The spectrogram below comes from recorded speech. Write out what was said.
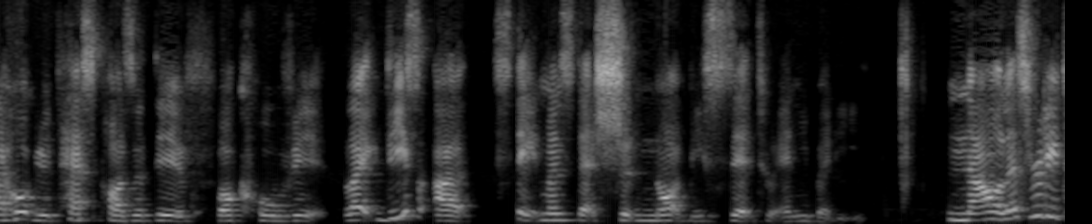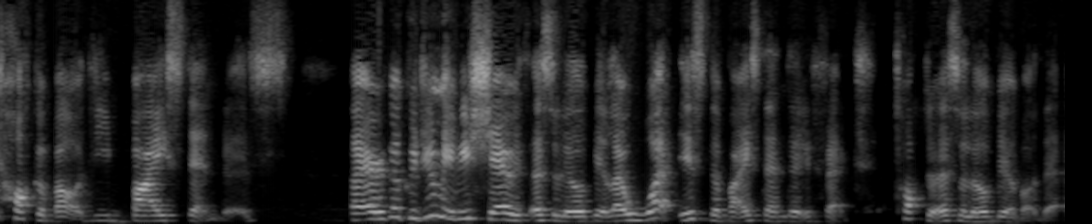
I hope you test positive for COVID. Like these are statements that should not be said to anybody. Now let's really talk about the bystanders. Like Erica, could you maybe share with us a little bit like what is the bystander effect? Talk to us a little bit about that.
